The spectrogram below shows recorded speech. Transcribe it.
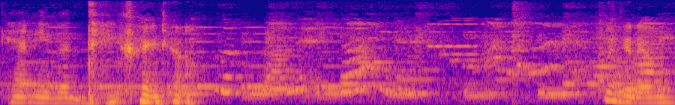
can't even think right now. Look at him.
